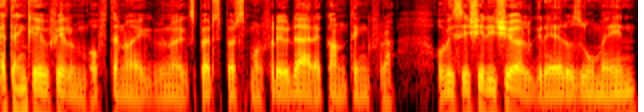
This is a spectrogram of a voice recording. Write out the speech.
jeg tenker jo film ofte når jeg, når jeg, spør spørsmål, for det er jo der jeg kan ting fra. Og hvis ikke de sjøl greier å zoome inn,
